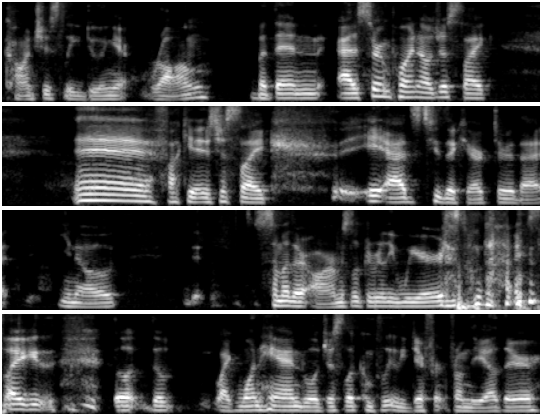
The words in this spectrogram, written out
consciously doing it wrong. But then at a certain point, I was just like, eh, fuck it. It's just like it adds to the character that, you know, some of their arms look really weird sometimes. like the, the like one hand will just look completely different from the other.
